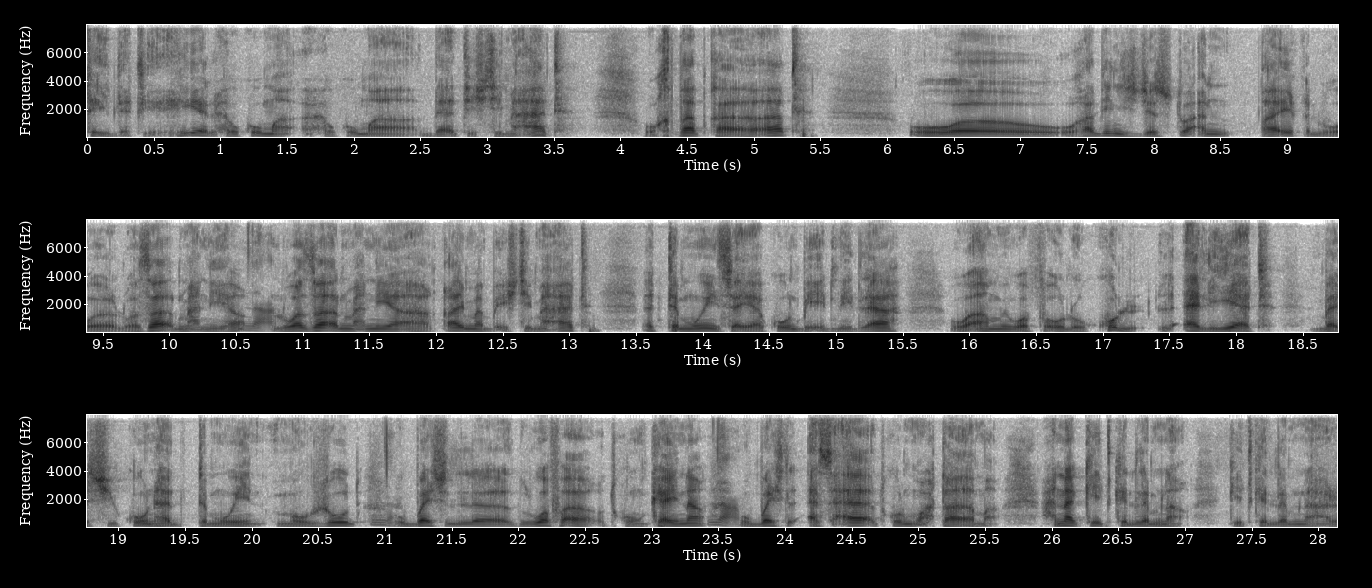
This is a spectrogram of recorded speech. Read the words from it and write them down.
سيدتي. هي الحكومة حكومة ذات اجتماعات وخطات قراءات و- وغادي يتجسدوا عن طريق الو- الوزائر المعنية نعم. الوزائر المعنية قائمة باجتماعات التموين سيكون بإذن الله وهم يوفروا له كل الآليات باش يكون هذا التموين موجود نعم. وباش ال- الوفاء تكون كاينة نعم. وباش الأسعار تكون محترمة إحنا كي تكلمنا كي تكلمنا على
